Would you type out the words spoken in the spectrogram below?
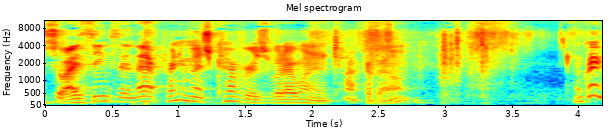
so I think that that pretty much covers what I wanted to talk about. Okay.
